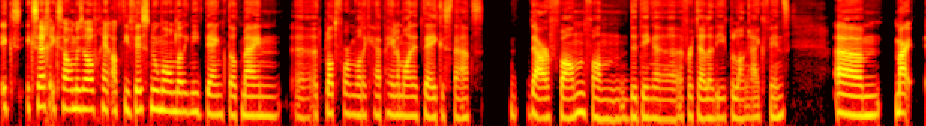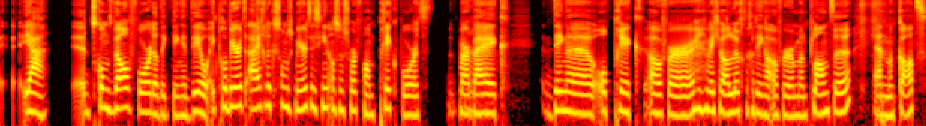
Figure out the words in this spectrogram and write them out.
ik, ik zeg, ik zou mezelf geen activist noemen, omdat ik niet denk dat mijn, eh, het platform wat ik heb helemaal in het teken staat daarvan. Van de dingen vertellen die ik belangrijk vind. Ehm, maar eh, ja, het komt wel voor dat ik dingen deel. Ik probeer het eigenlijk soms meer te zien als een soort van prikpoort. Waarbij Ah. ik dingen opprik over, weet je wel, luchtige dingen over mijn planten en mijn kat.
